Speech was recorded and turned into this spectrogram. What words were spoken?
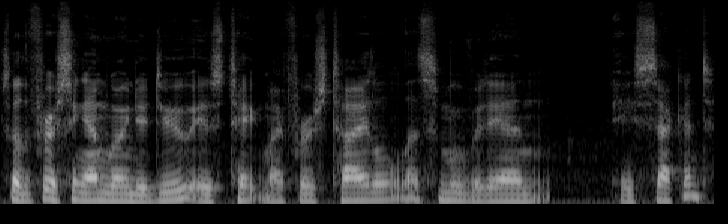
So the first thing I'm going to do is take my first title. Let's move it in a second.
